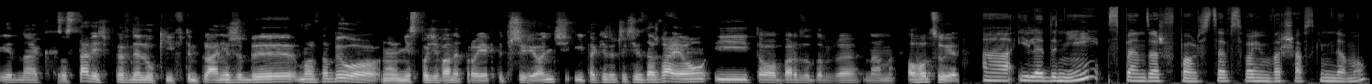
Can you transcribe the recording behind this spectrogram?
jednak zostawiać pewne luki w tym planie, żeby można było e, niespodziewane projekty przyjąć i takie rzeczy się zdarzają i to bardzo dobrze nam owocuje. A ile dni spędzasz w Polsce, w swoim warszawskim domu?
